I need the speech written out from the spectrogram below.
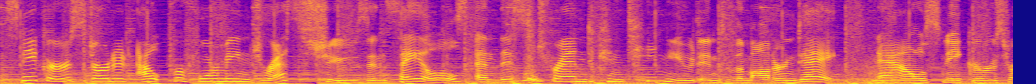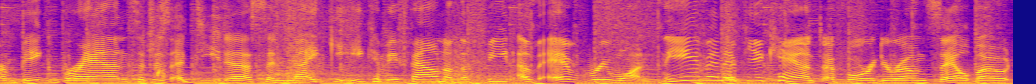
Sneakers started outperforming dress shoes in sales, and this trend continued into the modern day. Now, sneakers from big brands such as Adidas and Nike can be found on the feet of everyone, even if you can't afford your own sailboat.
